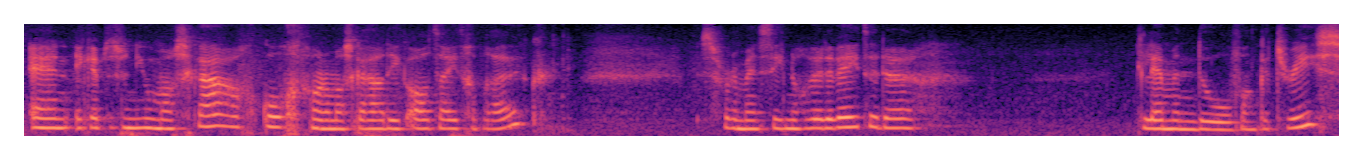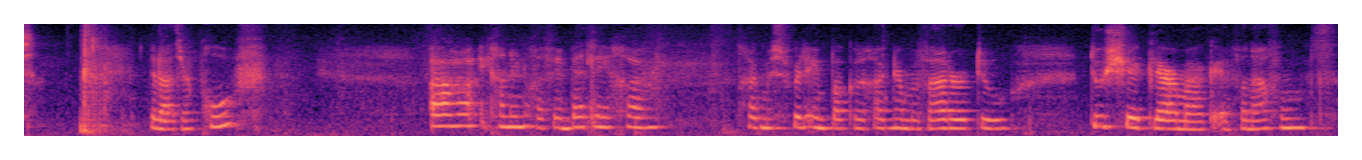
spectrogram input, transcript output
En ik heb dus een nieuwe mascara gekocht. Gewoon een mascara die ik altijd gebruik. Dus voor de mensen die het nog willen weten. De Clemendool van Catrice. De waterproef. Uh, ik ga nu nog even in bed liggen. Dan ga ik mijn spullen inpakken. Dan ga ik naar mijn vader toe. Douchen, klaarmaken en vanavond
